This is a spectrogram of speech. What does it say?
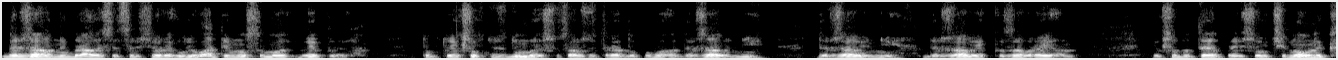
держава не бралася це все регулювати, воно само виплило. Тобто, якщо хтось думає, що завжди треба допомога держави, ні. Державі ні. Держави, як казав Рейган, якщо до тебе прийшов чиновник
